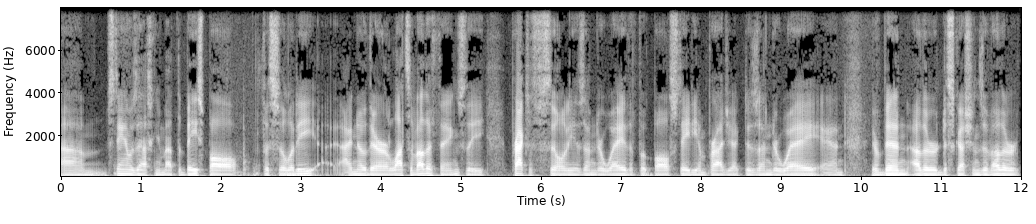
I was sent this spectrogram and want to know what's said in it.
um, Stan was asking about the baseball facility. I know there are lots of other things. The practice facility is underway. The football stadium project is underway, and there have been other discussions of other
